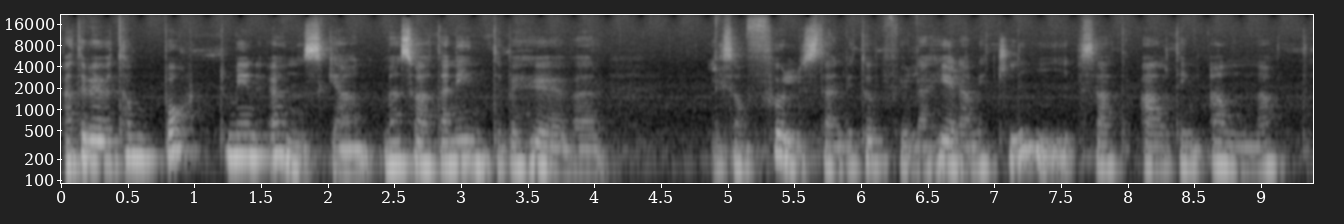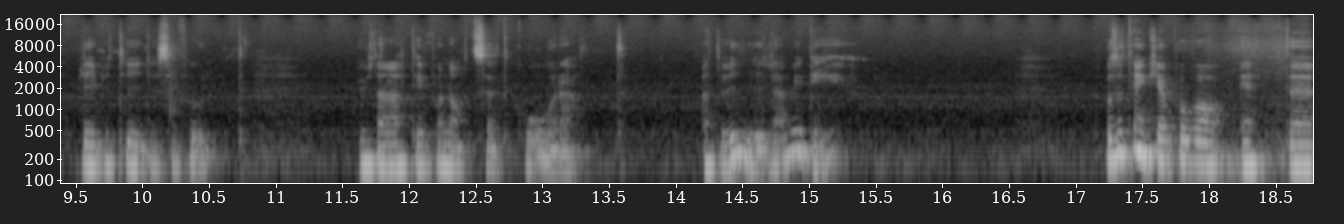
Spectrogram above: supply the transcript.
att det behöver ta bort min önskan men så att den inte behöver liksom fullständigt uppfylla hela mitt liv så att allting annat blir betydelsefullt. Utan att det på något sätt går att, att vila vid det. Och så tänker jag på vad ett eh,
